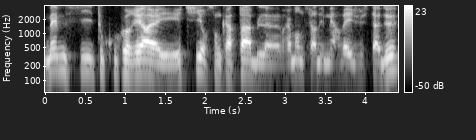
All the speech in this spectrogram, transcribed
même si Tuku Correa et Chir sont capables euh, vraiment de faire des merveilles juste à deux,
